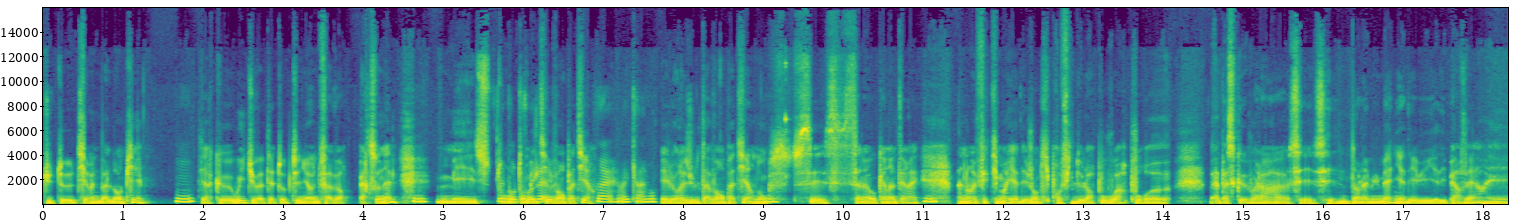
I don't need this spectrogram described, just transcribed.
tu te tires une balle dans le pied. Mm. C'est-à-dire que oui, tu vas peut-être obtenir une faveur personnelle, Mm. mais ton, ton projet, métier ouais. va en pâtir. Ouais, ouais, carrément. Et le résultat va en pâtir. Donc Mm. c'est, ça n'a aucun intérêt. Maintenant, effectivement, il y a des gens qui profitent de leur pouvoir pour, euh, bah, parce que voilà, c'est, dans l'âme humaine, il y a des, il y a des pervers et.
